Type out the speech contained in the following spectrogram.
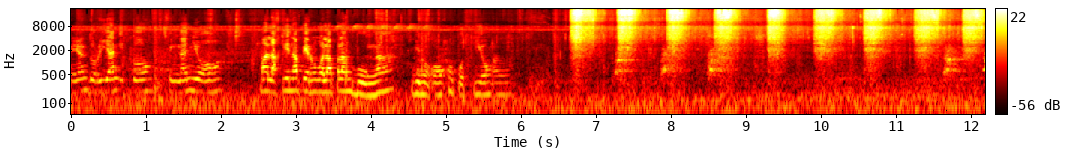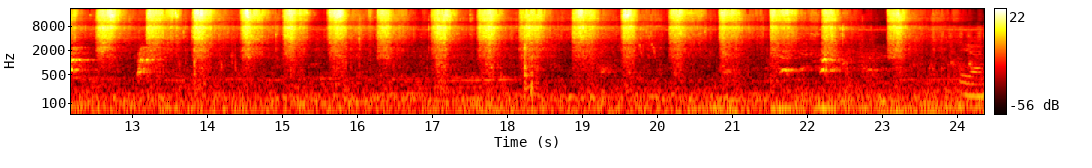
Ayan, durian ito. Tingnan nyo, oh. Malaki na pero wala palang bunga. Ginoo ko, puti yung ang... Ayan.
